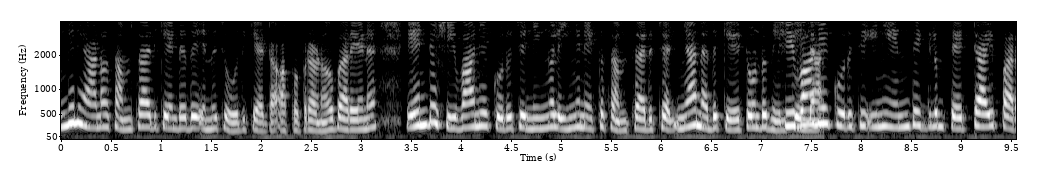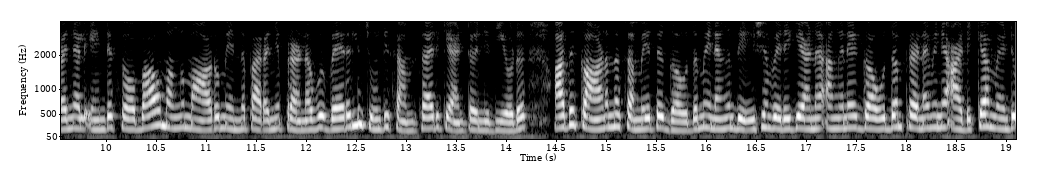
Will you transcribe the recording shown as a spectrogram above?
ഇങ്ങനെയാണോ സംസാരിക്കേണ്ടത്? എന്ന് ചോദിക്കേട്ടോ. അപ്പൊ പ്രണവ് പറയണേ എന്റെ ശിവാനിയെ കുറിച്ച് നിങ്ങൾ ഇങ്ങനെയൊക്കെ സംസാരിച്ചാൽ ഞാൻ അത് കേട്ടോണ്ട് ശിവാനിയെ കുറിച്ച് ഇനി എന്തെങ്കിലും തെറ്റായി പറഞ്ഞാൽ എന്റെ സ്വഭാവം അങ്ങ് മാറും എന്ന് പറഞ്ഞ് പ്രണവ് വിരലി ചൂണ്ടി സംസാരിക്കാൻ കേട്ടോ നിധിയോട്. അത് കാണുന്ന സമയത്ത് ഗൗതമിന് അങ്ങ് ദേഷ്യം വരികയാണ്. അങ്ങനെ ഗൗതം പ്രണവിനെ അടിക്കാൻ വേണ്ടി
